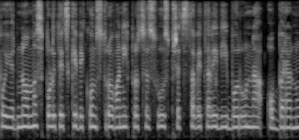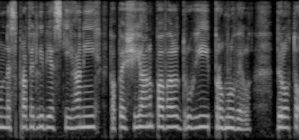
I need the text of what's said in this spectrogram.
Po jednom z politicky vykonstruovaných procesů s představiteli výboru na obranu nespravedlivě stíhaných papež Jan Pavel II. promluvil. Bylo to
